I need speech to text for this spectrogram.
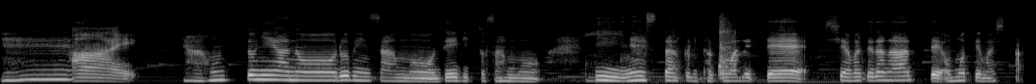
ねはいいや本当にあのロビンさんもデイビッドさんもいいねスタッフに囲まれて幸せだなって思ってました。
